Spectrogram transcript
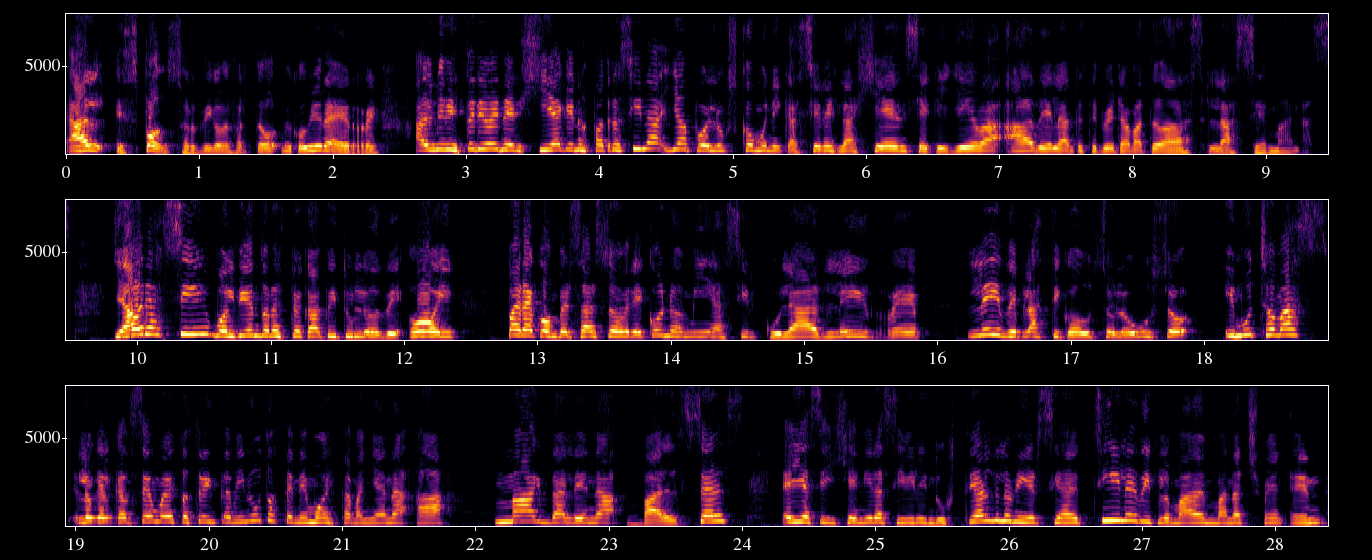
al sponsor, digo, me faltó, me comí una R, al Ministerio de Energía que nos patrocina y a Pollux Comunicaciones, la agencia que lleva adelante este programa todas las semanas. Y ahora sí, volviendo a nuestro capítulo de hoy, para conversar sobre economía circular, ley REP, ley de plástico de un solo uso y mucho más, lo que alcancemos en estos 30 minutos, tenemos esta mañana a Magdalena Balcells. Ella es ingeniera civil industrial de la Universidad de Chile, diplomada en Management en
